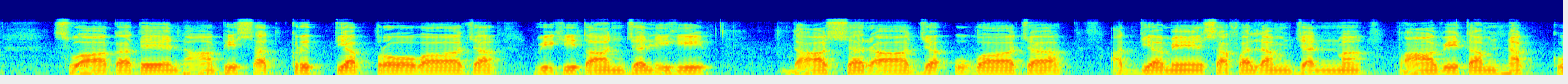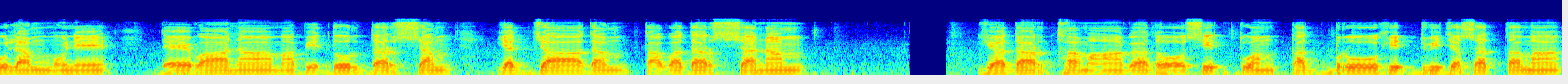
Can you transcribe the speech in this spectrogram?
स्वाकतेनाभिसत्कृत्य प्रोवाच विहिताञ्जलिः। दाशराज उवाच अद्य मे सफलं जन्म पावितं न कुलं मुने देवानामपि दुर्दर्शं यज्जातं तव दर्शनम् यदर्थमागतोऽसि त्वं तद्ब्रूहि द्विजसत्तम।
